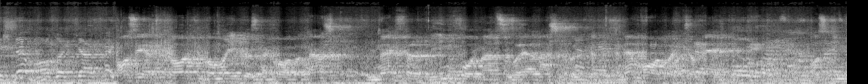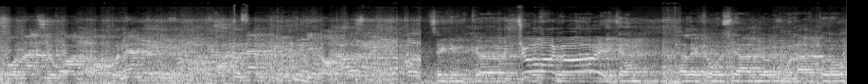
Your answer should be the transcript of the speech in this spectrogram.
És nem hallgatják meg? Azért tartjuk a mai közmeghallgatást, hogy megfelelő információval ellássuk önöket, hogy nem hallgatja meg az információkat, akkor nem tudunk, akkor nem tudunk vitatkozni. Cégünk elektromos jármű akkumulátorok,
